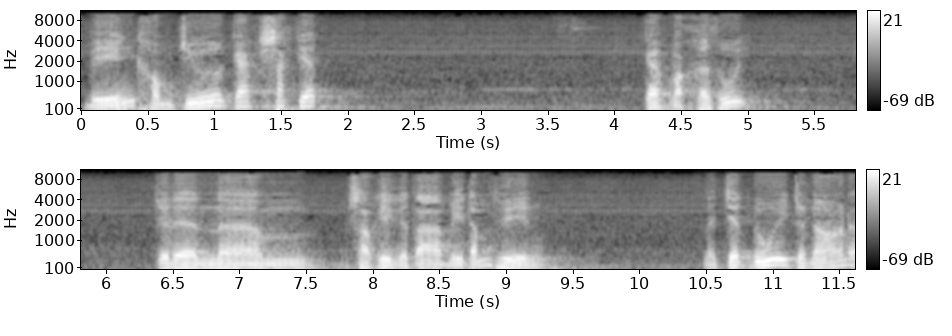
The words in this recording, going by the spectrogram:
biển không chứa các xác chết, các vật hơi thúi cho nên um, sau khi người ta bị đắm thuyền là chết đuối trên đó đó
